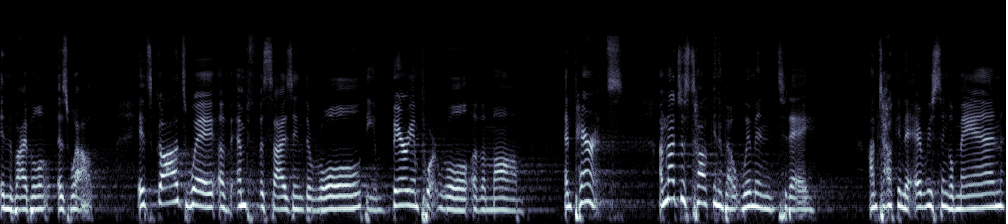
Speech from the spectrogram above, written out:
in the Bible as well. It's God's way of emphasizing the role, the very important role of a mom and parents. I'm not just talking about women today. I'm talking to every single man,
